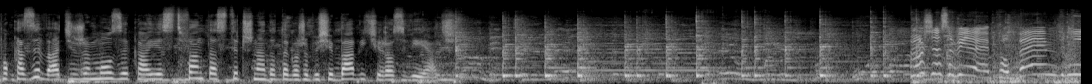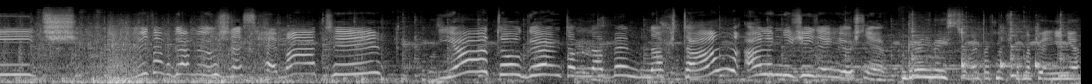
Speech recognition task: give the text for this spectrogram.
pokazywać, że muzyka jest fantastyczna do tego, żeby się bawić i rozwijać. Można sobie pobębnić. My tam gramy różne schematy. Ja to grałem tam na bębnach tam, ale mnie wzięli do jakiegoś, nie wiem. Na instrumentach, na przykład na pianinie.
